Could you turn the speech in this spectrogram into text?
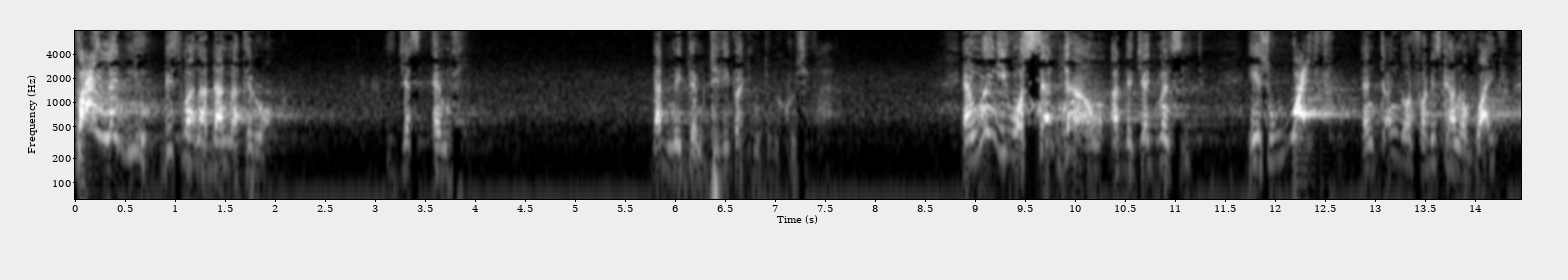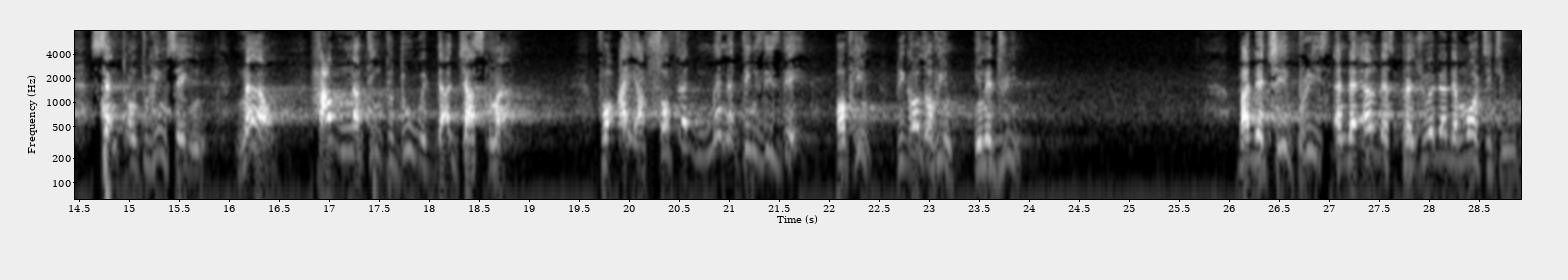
Pilate knew this man had done nothing wrong. It's just envy that made them deliver him to be crucified. And when he was set down at the judgment seat, his wife, and thank God for this kind of wife, sent unto him, saying, Now have nothing to do with that just man, for I have suffered many things this day of him, because of him, in a dream. But the chief priest and the elders persuaded the multitude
